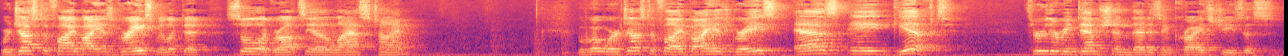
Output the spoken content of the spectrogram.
We're justified by His grace. We looked at sola gratia last time but we're justified by his grace as a gift through the redemption that is in Christ Jesus,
